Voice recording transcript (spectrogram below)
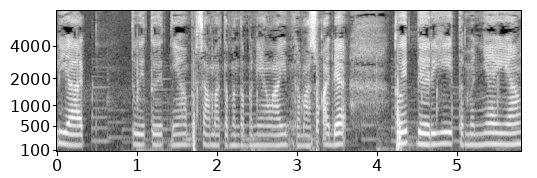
lihat tweet-tweetnya bersama teman-teman yang lain. Termasuk ada tweet dari temennya yang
